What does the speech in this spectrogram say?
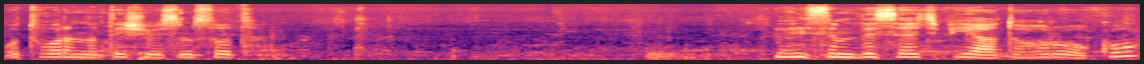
утворена 1885 року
